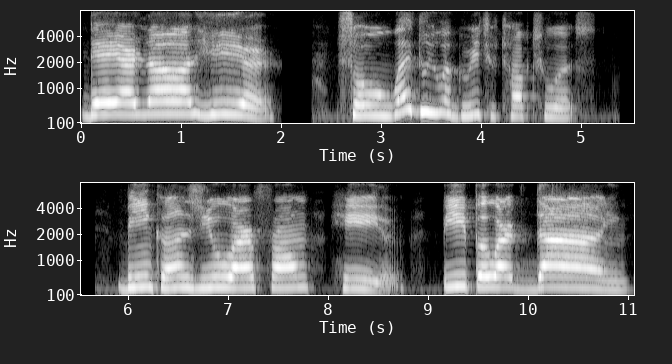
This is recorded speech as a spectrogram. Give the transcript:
They are not here. So, why do you agree to talk to us? Because you are from here. People are dying.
